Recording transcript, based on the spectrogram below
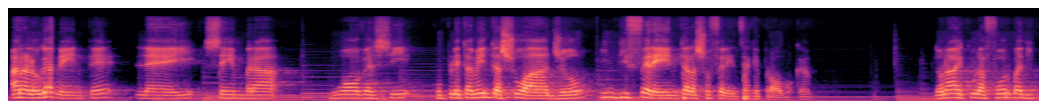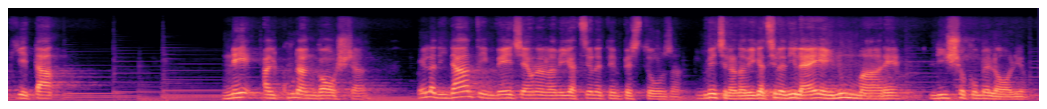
Analogamente, lei sembra muoversi completamente a suo agio, indifferente alla sofferenza che provoca. Non ha alcuna forma di pietà né alcuna angoscia. Quella di Dante invece è una navigazione tempestosa, invece la navigazione di lei è in un mare liscio come l'olio.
